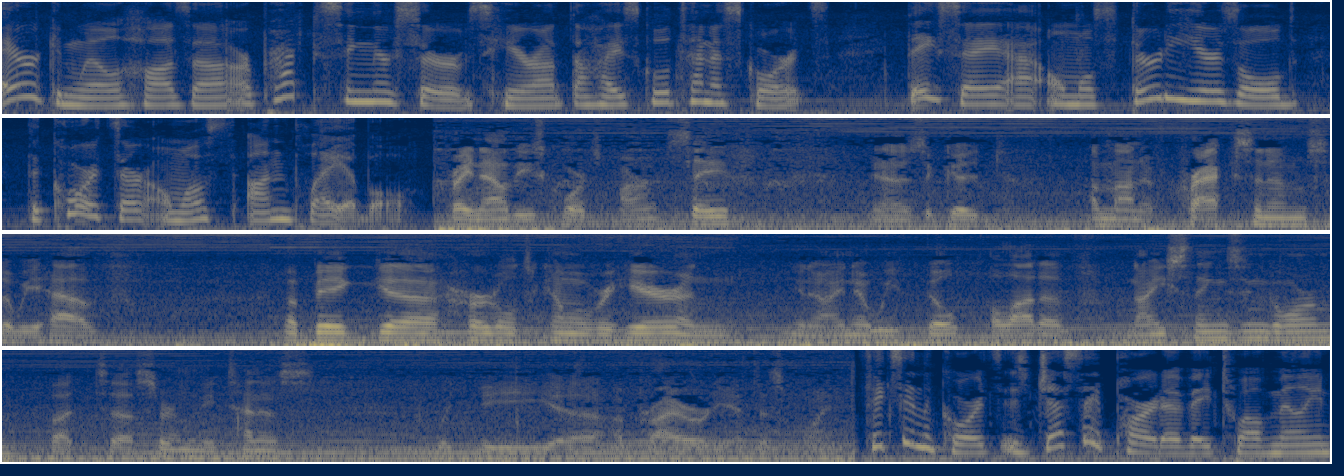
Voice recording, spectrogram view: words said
Eric and Will Haza are practicing their serves here at the high school tennis courts. They say at almost 30 years old, the courts are almost unplayable. Right now, these courts aren't safe. You know, there's a good amount of cracks in them, so we have a big uh, hurdle to come over here. And you know, I know we've built a lot of nice things in Gorham, but uh, certainly tennis would be uh, a priority at this point. Fixing the courts is just a part of a $12 million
